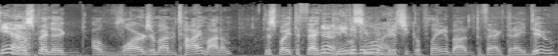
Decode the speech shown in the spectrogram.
Yeah. I don't spend a, a large amount of time on them, despite the fact No, that people seem to bitch and complain about it, the fact that I do.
